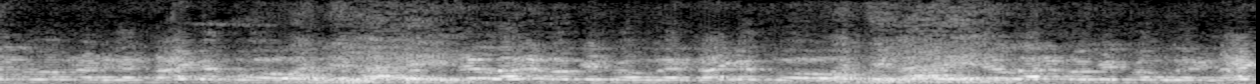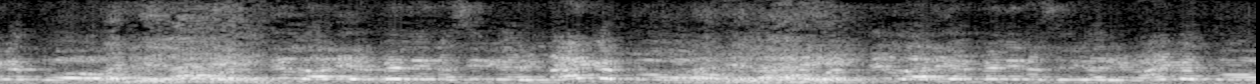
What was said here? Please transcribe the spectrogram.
చంద్రబాబు నాయుడు గారి నాయకత్వం వర్ధిల్లాలి లోకేష్ బాబు గారి నాయకత్వం. లోకేష్ బాబు గారి నాయకత్వం. వర్ధిల్లాలి ఎమ్మెల్యే నసీర్ గారి నాయకత్వం. వర్ధిల్లాలి ఎమ్మెల్యే నసీర్ గారి నాయకత్వం.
